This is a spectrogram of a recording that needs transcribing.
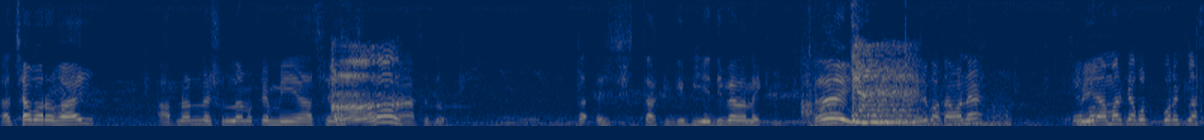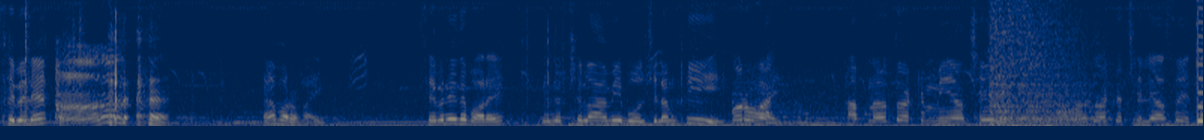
আচ্ছা বড় ভাই আপনার না শুনলাম একটা মেয়ে আছে। হ্যাঁ, আছে তো। তাকে কি বিয়ে দিবে না নাকি? এই মেয়ের কথা মানে? মেয়ে আমার কেবল পরে ক্লাস সেভেনে হ্যাঁ বড় ভাই। সেভেনেতে পড়ে কিন্তু ছিল আমি বলছিলাম কি বড় ভাই আপনার তো একটা মেয়ে আছে আমার তো একটা ছেলে আছে তো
